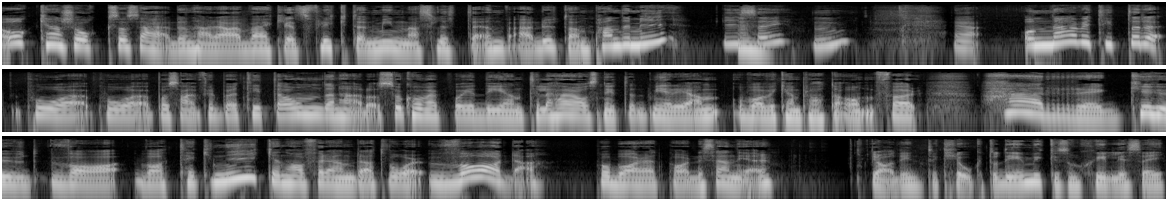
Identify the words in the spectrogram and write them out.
Och kanske också så här, den här verklighetsflykten, minnas lite en värld utan pandemi i mm. sig. Mm. Och när vi tittade på, på, på Seinfeld, började titta om den här då, så kom jag på idén till det här avsnittet Miriam och vad vi kan prata om. För herregud vad, vad tekniken har förändrat vår vardag på bara ett par decennier. Ja, det är inte klokt och det är mycket som skiljer sig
